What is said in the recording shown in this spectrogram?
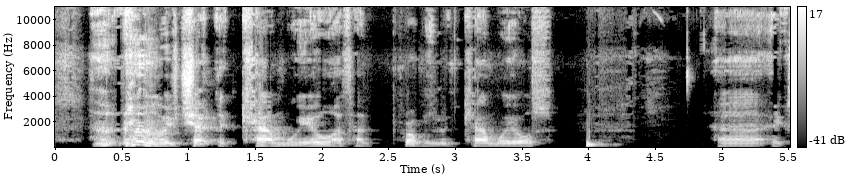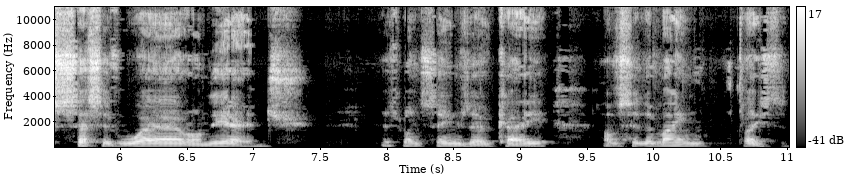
We've checked the cam wheel. I've had problems with cam wheels. Uh, excessive wear on the edge. This one seems okay. Obviously, the main place to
